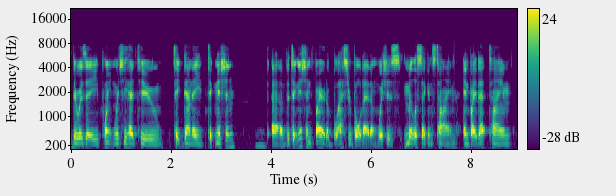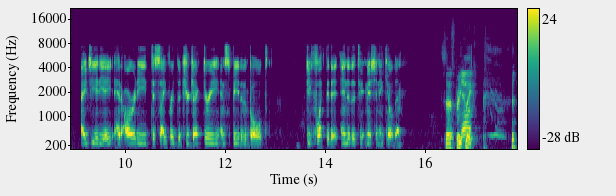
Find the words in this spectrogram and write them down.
There was a point in which he had to take down a technician. Uh, the technician fired a blaster bolt at him, which is milliseconds time, and by that time, IG-88 had already deciphered the trajectory and speed of the bolt, deflected it into the technician, and killed him. So that's pretty Now- quick.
